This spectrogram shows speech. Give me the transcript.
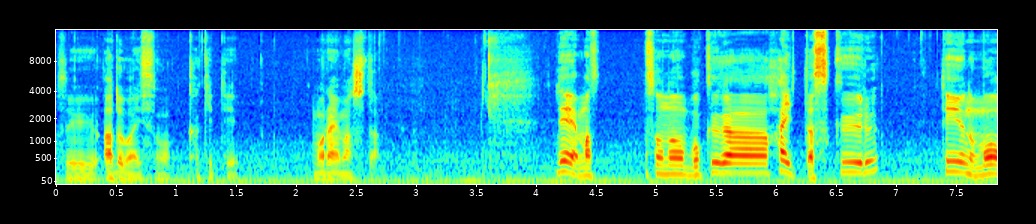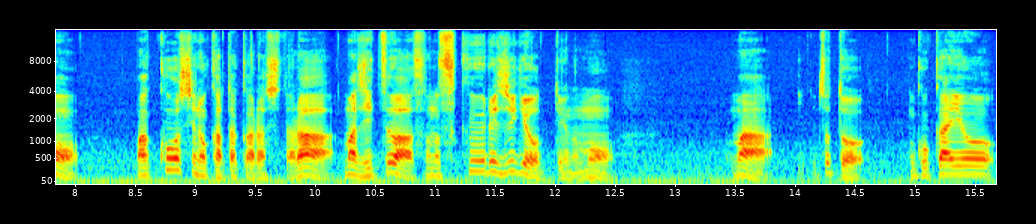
そういうアドバイスをかけてもらいました。で、まあ、その僕が入ったスクールっていうのも、まあ、講師の方からしたら、まあ、実はそのスクール授業っていうのもまあちょっと誤解を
